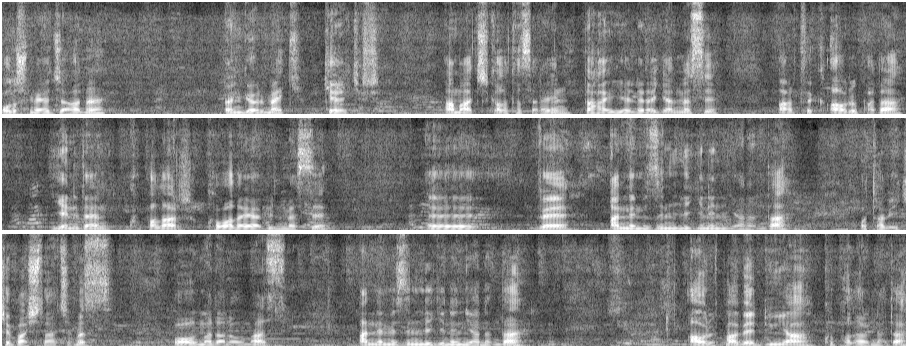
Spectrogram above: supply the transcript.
oluşmayacağını öngörmek gerekir. Amaç Galatasaray'ın daha iyi yerlere gelmesi, artık Avrupa'da yeniden kupalar kovalayabilmesi eee, ve annemizin liginin yanında o tabii ki baş. O olmadan olmaz. Annemizin liginin yanında Avrupa ve Dünya kupalarına da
